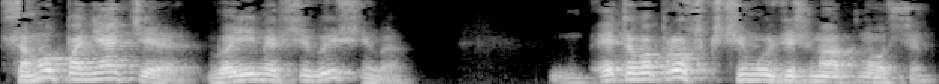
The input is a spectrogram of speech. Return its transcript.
Само понятие во имя Всевышнего – это вопрос, к чему здесь мы относим.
